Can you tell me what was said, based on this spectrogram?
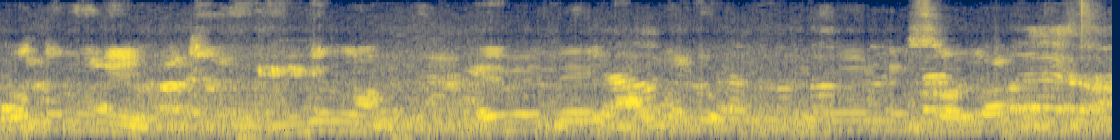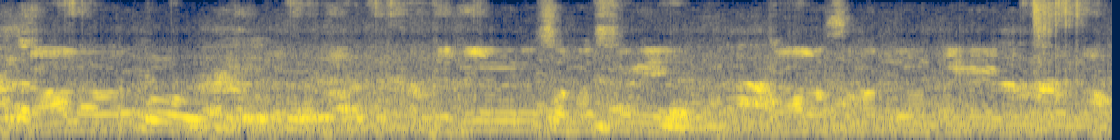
తొందరలోని మిగిలిన ఏవైతే ముందు రిక్వైర్మెంట్స్ వల్ల చాలా వరకు జటిలమైన సమస్యని చాలా సమర్థవంతంగా ఎదుర్కొన్నాం.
